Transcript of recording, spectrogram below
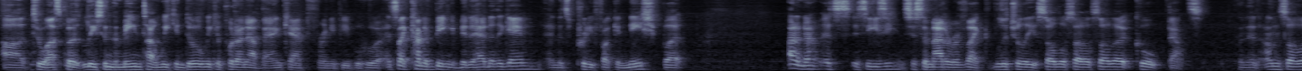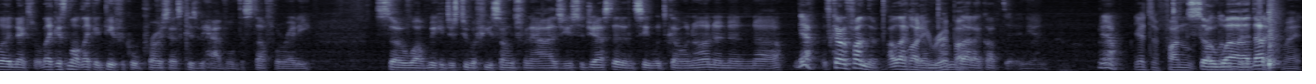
Uh, to us, but at least in the meantime, we can do it. We can put on our Bandcamp for any people who are. It's like kind of being a bit ahead of the game, and it's pretty fucking niche. But I don't know. It's it's easy. It's just a matter of like literally solo, solo, solo, cool, bounce, and then unsolo next one. Like it's not like a difficult process because we have all the stuff already. So um, we can just do a few songs for now, as you suggested, and see what's going on. And then uh, yeah, it's kind of fun though. I like Bloody it. I'm, I'm glad I copped it in the end. Yeah, Yeah, it's a fun, So, fun little uh, that- tech, mate.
